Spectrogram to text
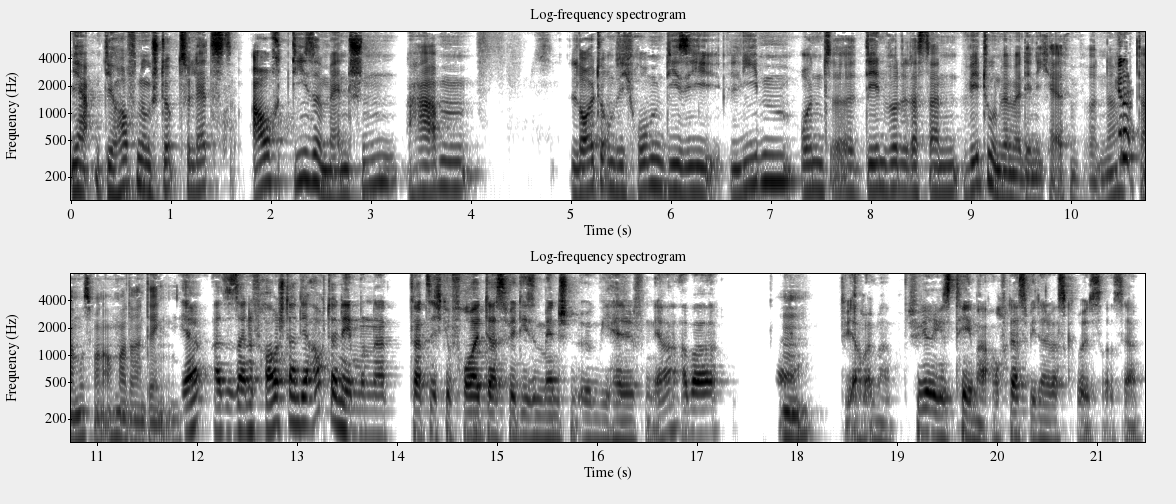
Ja, die Hoffnung stirbt zuletzt. Auch diese Menschen haben Leute um sich rum, die sie lieben und äh, denen würde das dann wehtun, wenn wir denen nicht helfen würden. Ne? Genau. Da muss man auch mal dran denken. Ja, also seine Frau stand ja auch daneben und hat, hat sich gefreut, dass wir diesen Menschen irgendwie helfen, ja. Aber mhm. wie auch immer, schwieriges Thema. Auch das wieder was Größeres, ja.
